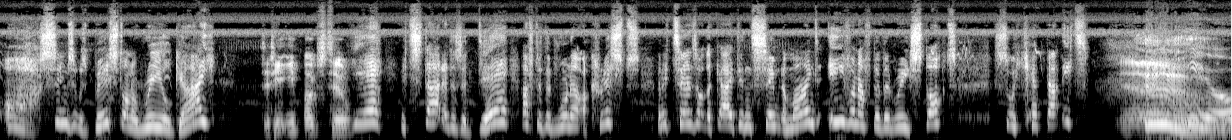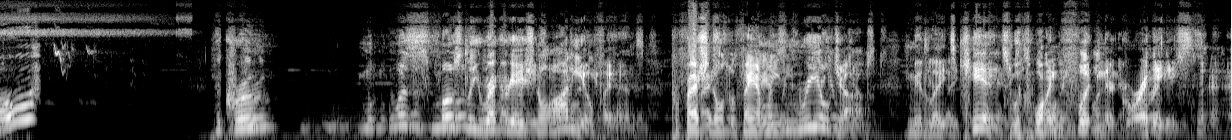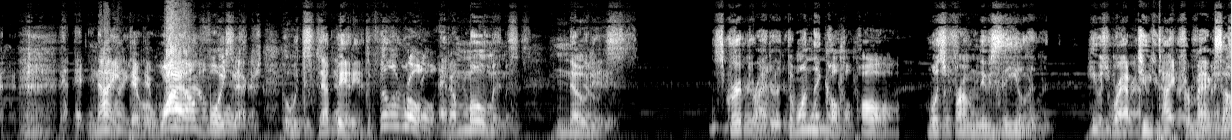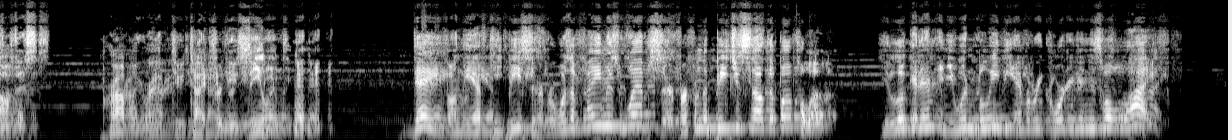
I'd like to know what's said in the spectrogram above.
Oh, seems it was based on a real guy. Did he eat bugs too? Yeah, it started as a day after they'd run out of crisps, and it turns out the guy didn't seem to mind even after they'd restocked, so he kept at it. Ew. The crew was mostly recreational audio fans, professionals with families and real jobs, middle aged kids with one foot in their graves. At night, there were wild voice actors who would step in to fill a role at a moment's notice. The scriptwriter, the one they called Paul, was from New Zealand. He was wrapped too tight for Mac's office. Probably wrapped too tight for New Zealand. Dave on the FTP server was a famous web surfer from the beaches south of Buffalo. You look at him and you wouldn't believe he ever recorded in his whole life.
